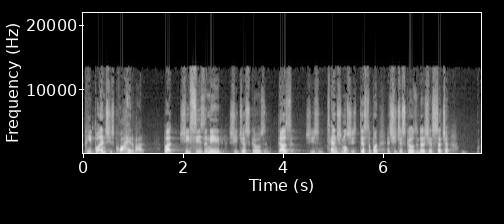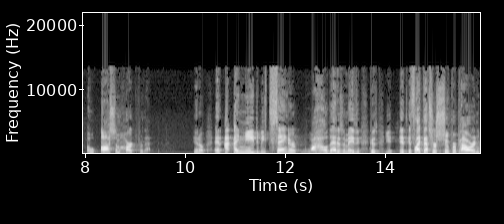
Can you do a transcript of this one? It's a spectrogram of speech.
people and she's quiet about it. But she sees a need, she just goes and does it. She's intentional, she's disciplined, and she just goes and does. She has such a, a awesome heart for that. You know, and I, I, need to be saying to her, wow, that is amazing. Because it, it's like that's her superpower. And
